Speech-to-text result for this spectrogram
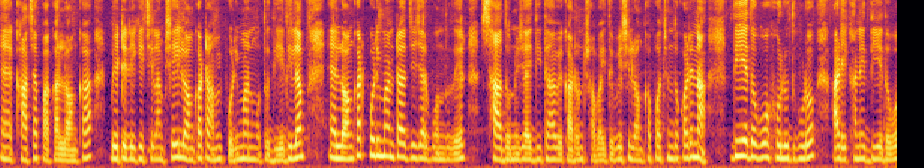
হ্যাঁ, কাঁচা পাকা লঙ্কা বেটে রেখেছিলাম। সেই লঙ্কাটা আমি পরিমাণ মতো দিয়ে দিলাম। লঙ্কার পরিমাণটা যে যার বন্ধুদের স্বাদ অনুযায়ী দিতে হবে কারণ সবাই তো বেশি লঙ্কা পছন্দ করে না। দিয়ে দেবো হলুদ গুঁড়ো আর এখানে দিয়ে দেবো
